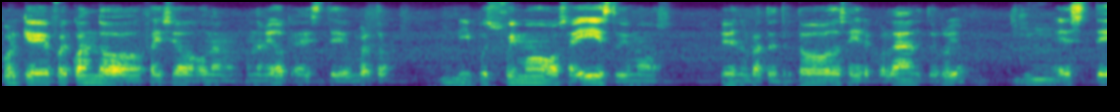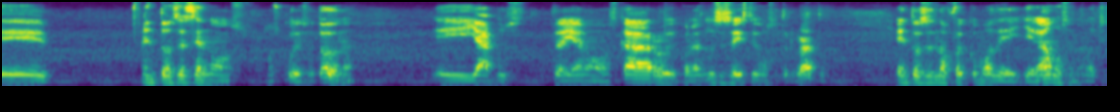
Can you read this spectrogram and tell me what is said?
porque fue cuando falleció un amigo, este Humberto, y pues fuimos ahí, estuvimos viviendo un rato entre todos, ahí recordando y todo el rollo. Este, entonces se nos, nos oscureció todo, ¿no? Y ya pues traíamos carro y con las luces ahí estuvimos otro rato. Entonces no fue como de llegamos en la noche.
